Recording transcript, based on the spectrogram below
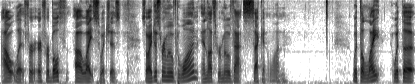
outlets, for, for both uh, light switches. So I just removed one and let's remove that second one. With the light, with the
